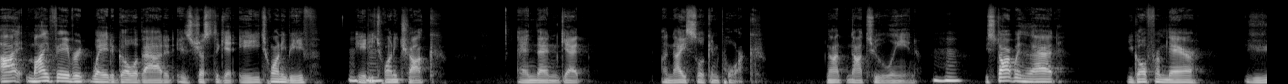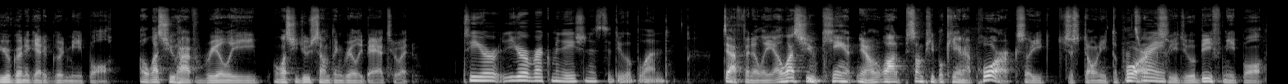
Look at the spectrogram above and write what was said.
i my favorite way to go about it is just to get 80 20 beef mm-hmm. 80 20 chuck and then get a nice looking pork not not too lean you start with that you go from there you're going to get a good meatball unless you have really unless you do something really bad to it so your your recommendation is to do a blend. Definitely, unless you can't, you know, a lot of some people can't have pork, so you just don't eat the pork. right. So you do a beef meatball.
